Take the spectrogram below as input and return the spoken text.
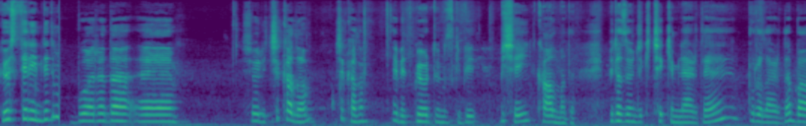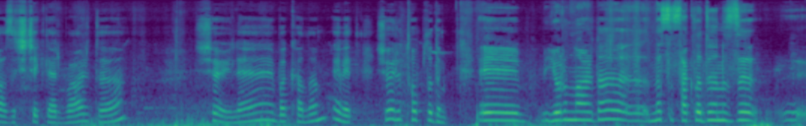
göstereyim dedim. Bu arada e, şöyle çıkalım çıkalım. Evet gördüğünüz gibi bir şey kalmadı. Biraz önceki çekimlerde buralarda bazı çiçekler vardı. Şöyle bakalım. Evet, şöyle topladım. Ee, yorumlarda nasıl sakladığınızı e,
